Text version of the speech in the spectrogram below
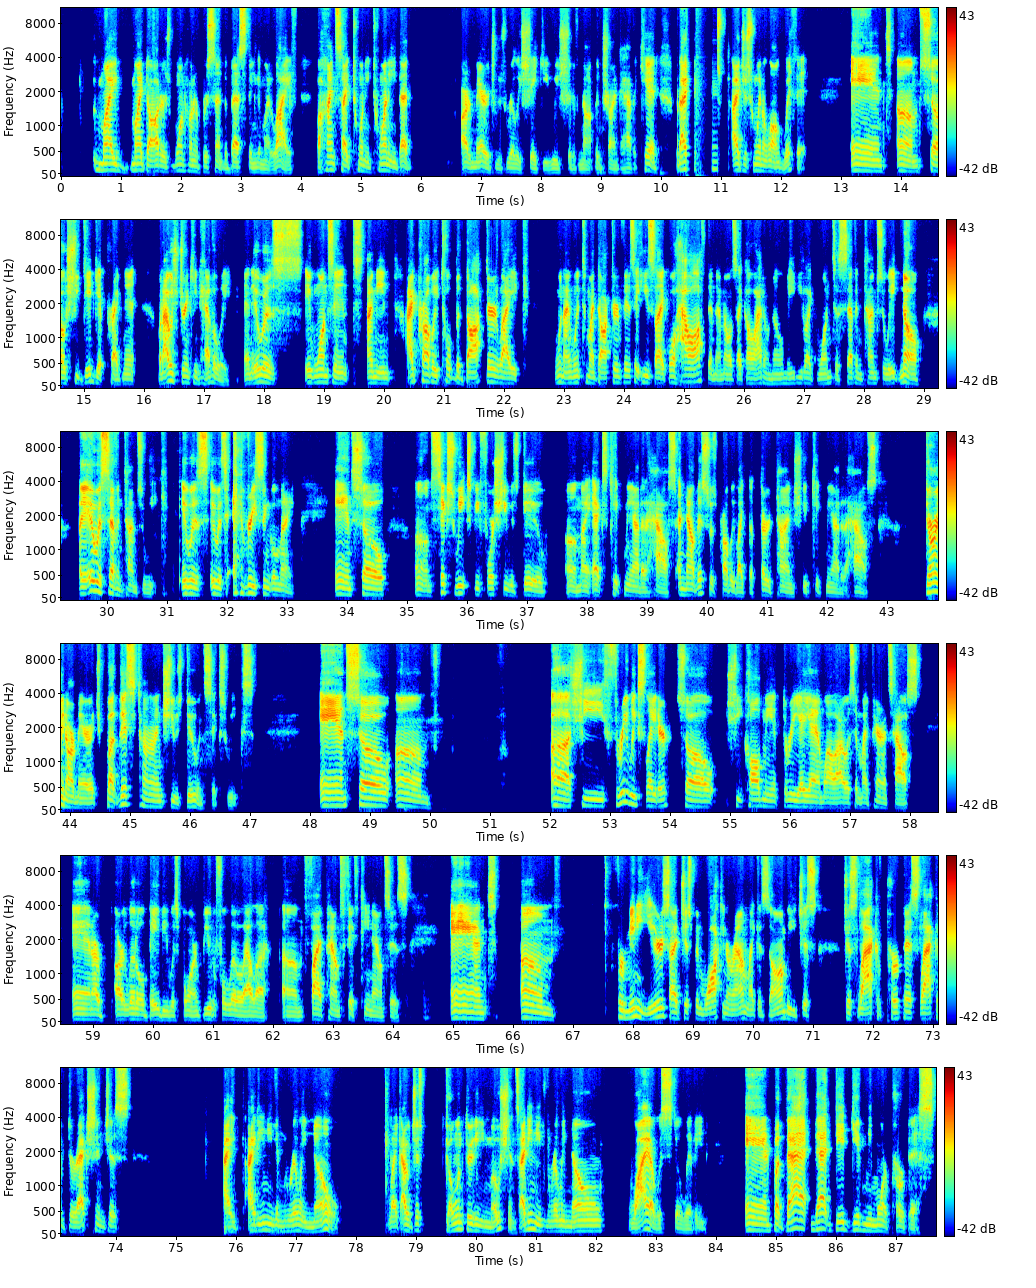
my my daughter's 100% the best thing in my life. But hindsight 2020, that our marriage was really shaky. We should have not been trying to have a kid, but I I just went along with it. And um, so she did get pregnant, but I was drinking heavily, and it was it wasn't i mean i probably told the doctor like when i went to my doctor visit he's like well how often and i was like oh i don't know maybe like one to seven times a week no it was seven times a week it was it was every single night and so um, six weeks before she was due um, my ex kicked me out of the house. And now this was probably like the third time she kicked me out of the house during our marriage, but this time she was due in six weeks. And so um, uh, she, three weeks later, so she called me at 3 a.m. while I was at my parents' house, and our, our little baby was born, beautiful little Ella, um, five pounds, 15 ounces. And um, for many years i'd just been walking around like a zombie just just lack of purpose lack of direction just i i didn't even really know like i was just going through the emotions i didn't even really know why i was still living and but that that did give me more purpose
